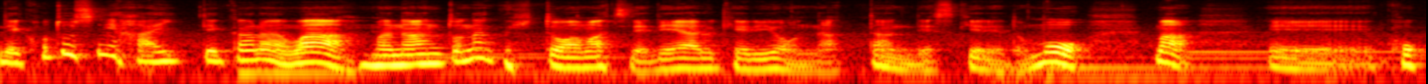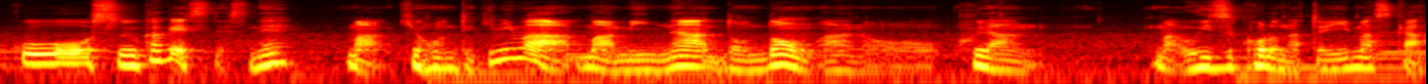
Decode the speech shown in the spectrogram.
で今年に入ってからは、まあ、なんとなく人は街で出歩けるようになったんですけれどもまあ、えーここ数ヶ月ですね。まあ基本的には、まあ、みんなどんどんあの普段まあ、ウィズコロナといいますか、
